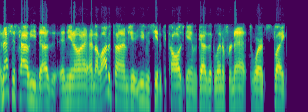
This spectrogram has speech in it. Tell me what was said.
and that's just how he does it. And you know, and, I, and a lot of times you, you even see it at the college game with guys like Leonard Fournette, where it's like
